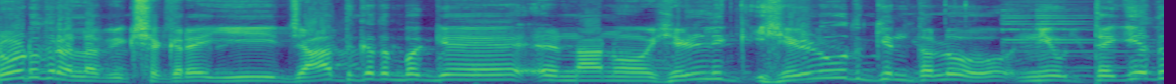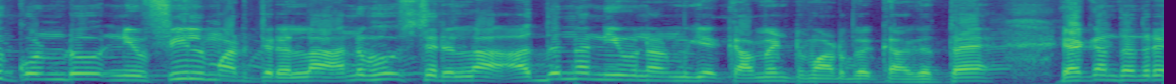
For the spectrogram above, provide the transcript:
ನೋಡಿದ್ರಲ್ಲ ವೀಕ್ಷಕರೇ, ಈ ಜಾತಕದ ಬಗ್ಗೆ ನಾನು ಹೇಳಿ ಹೇಳುವುದಕ್ಕಿಂತಲೂ ನೀವು ತೆಗೆದುಕೊಂಡು ನೀವು ಫೀಲ್ ಮಾಡ್ತಿರಲ್ಲ, ಅನುಭವಿಸ್ತಿರಲ್ಲ, ಅದನ್ನು ನೀವು ನಮಗೆ ಕಾಮೆಂಟ್ ಮಾಡಬೇಕಾಗತ್ತೆ. ಯಾಕಂತಂದರೆ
